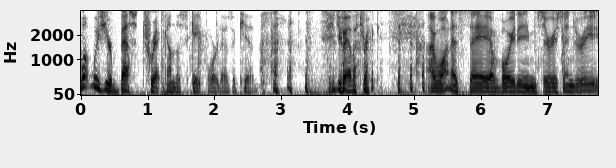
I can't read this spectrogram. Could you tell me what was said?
What was your best trick on the skateboard as a kid? Did you have a trick? I want to say avoiding serious injury.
